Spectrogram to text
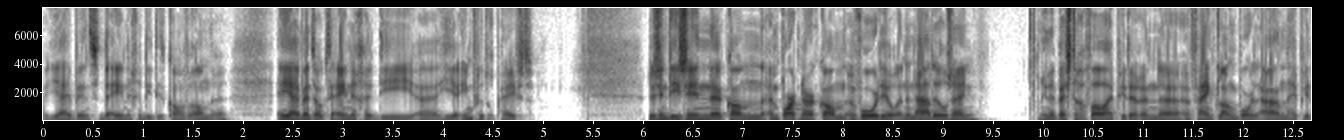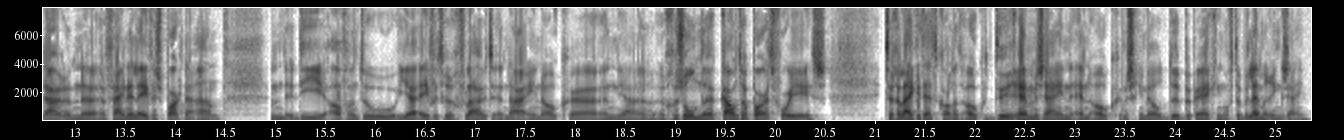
jij bent de enige die dit kan veranderen. En jij bent ook de enige die uh, hier invloed op heeft. Dus in die zin uh, kan een partner kan een voordeel en een nadeel zijn. In het beste geval heb je er een, een fijn klankbord aan, heb je daar een, een fijne levenspartner aan die af en toe je even terugfluit en daarin ook een, ja, een gezonde counterpart voor je is. Tegelijkertijd kan het ook de rem zijn en ook misschien wel de beperking of de belemmering zijn.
